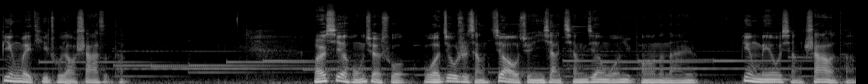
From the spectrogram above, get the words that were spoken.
并未提出要杀死他。而谢红却说：“我就是想教训一下强奸我女朋友的男人，并没有想杀了他。”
